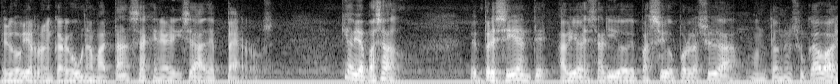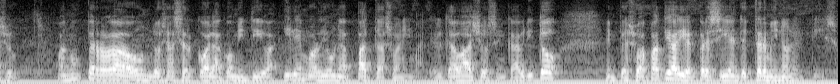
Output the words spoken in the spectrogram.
el gobierno encargó una matanza generalizada de perros. ¿Qué había pasado? El presidente había salido de paseo por la ciudad, montando en su caballo, cuando un perro vagabundo se acercó a la comitiva y le mordió una pata a su animal. El caballo se encabritó, empezó a patear y el presidente terminó en el piso.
